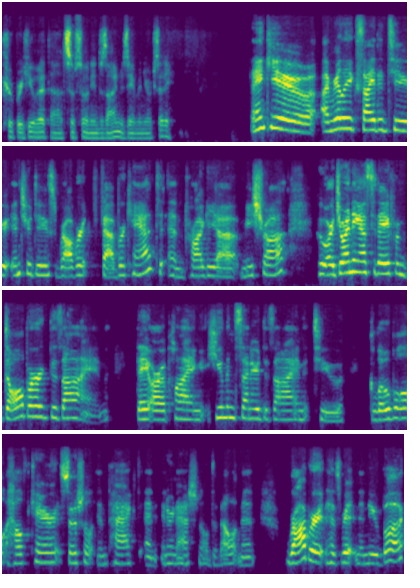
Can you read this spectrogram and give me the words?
Cooper Hewitt uh, Smithsonian Design Museum in New York City. Thank you. I'm really excited to introduce Robert Fabricant and Pragya Mishra, who are joining us today from Dalberg Design. They are applying human-centered design to global healthcare, social impact, and international development. Robert has written a new book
